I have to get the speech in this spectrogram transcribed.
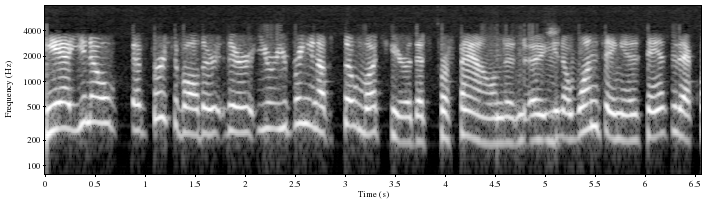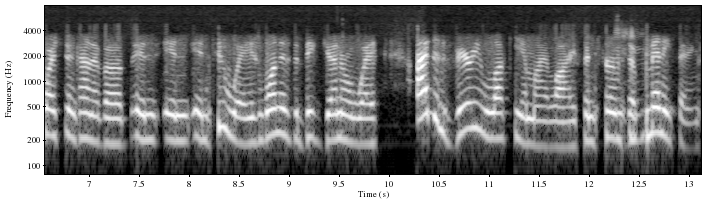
Yeah, you know, uh, first of all, there, there, you're, you're bringing up so much here that's profound, and uh, you know, one thing is to answer that question kind of uh, in, in in two ways. One is the big general way. I've been very lucky in my life in terms of many things,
